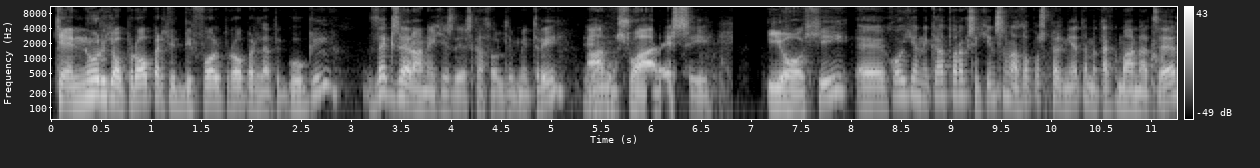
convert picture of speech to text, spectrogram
καινούριο property, default property από την Google. Δεν ξέρω αν έχεις δει καθόλου Δημήτρη. Αν σου αρέσει ή όχι. Εγώ γενικά τώρα ξεκίνησα να δω πώς περνιέται με Tag Manager.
